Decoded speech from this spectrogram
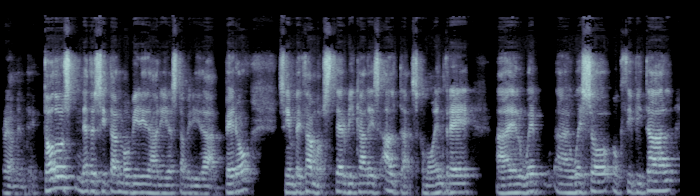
realmente. Todos necesitan movilidad y estabilidad, pero si empezamos cervicales altas, como entre ah, el hueso occipital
